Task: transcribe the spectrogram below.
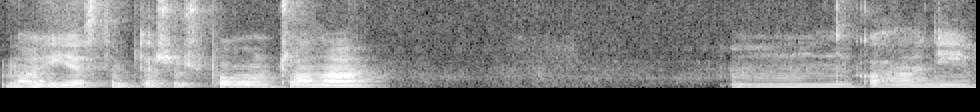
No i jestem też już połączona. Mm, kochani,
